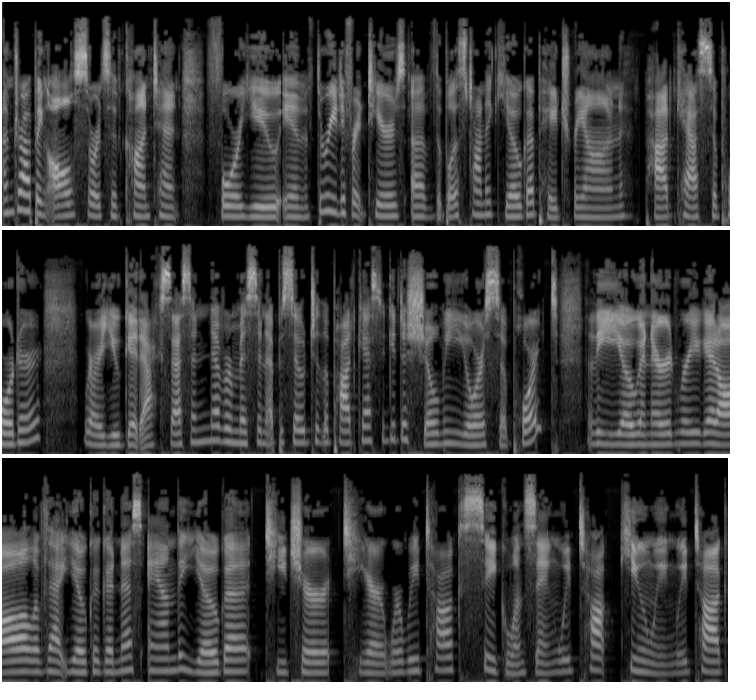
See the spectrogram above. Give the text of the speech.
I'm dropping all sorts of content for you in three different tiers of the Bliss Tonic Yoga Patreon podcast supporter, where you get access and never miss an episode to the podcast and get to show me your support. The Yoga Nerd, where you get all of that yoga goodness, and the Yoga Teacher tier, where we talk sequencing, we talk cueing, we talk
